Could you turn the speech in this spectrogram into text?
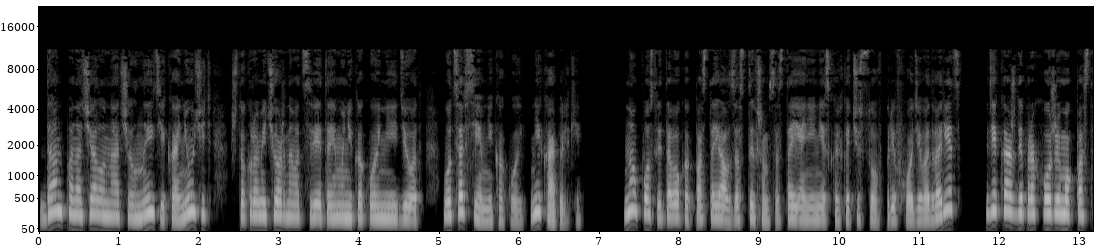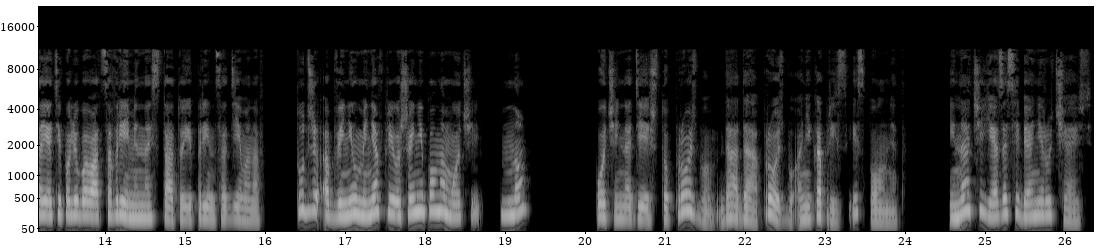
Дан поначалу начал ныть и конючить, что кроме черного цвета ему никакой не идет, вот совсем никакой, ни капельки. Но после того, как постоял в застывшем состоянии несколько часов при входе во дворец, где каждый прохожий мог постоять и полюбоваться временной статуей принца демонов, тут же обвинил меня в превышении полномочий. Но... Очень надеюсь, что просьбу, да-да, просьбу, а не каприз, исполнят. Иначе я за себя не ручаюсь.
